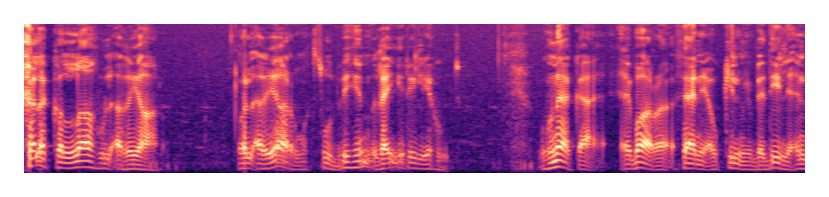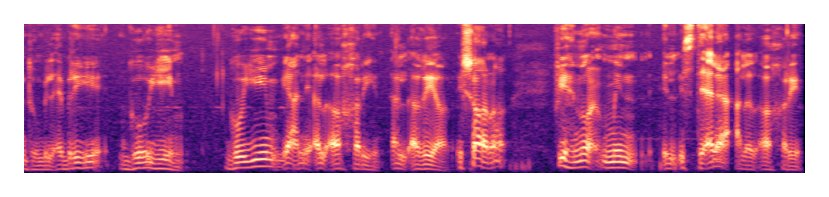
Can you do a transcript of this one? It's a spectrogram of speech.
خلق الله الأغيار والأغيار المقصود بهم غير اليهود. وهناك عبارة ثانية أو كلمة بديلة عندهم بالعبرية جويم جويم يعني الآخرين الأغيار. إشارة فيها نوع من الاستعلاء على الآخرين.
